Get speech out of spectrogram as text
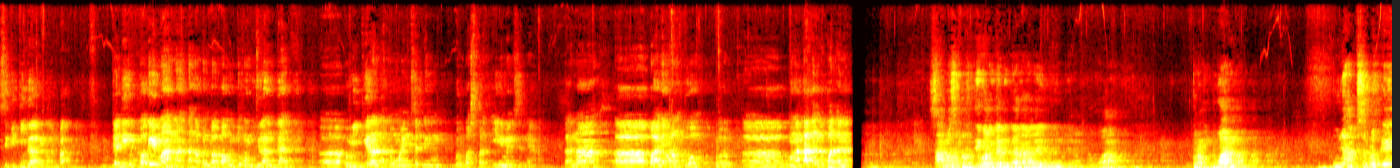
segitiga gitu kan Pak. Jadi bagaimana tanggapan bapak untuk menghilangkan eh, pemikiran atau mindset yang berupa seperti ini mindsetnya. Karena eh, banyak orang tua eh, mengatakan kepada anak. Sama seperti warga negara lainnya bahwa perempuan punya hak sebagai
